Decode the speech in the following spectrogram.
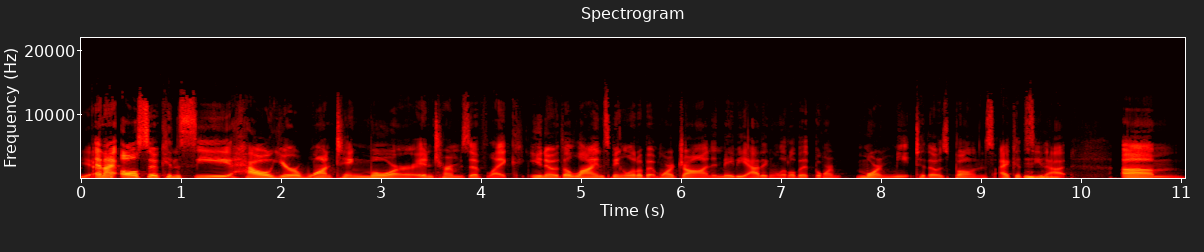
Yeah. And I also can see how you're wanting more in terms of like, you know, the lines being a little bit more drawn and maybe adding a little bit more more meat to those bones. I could see that. Um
